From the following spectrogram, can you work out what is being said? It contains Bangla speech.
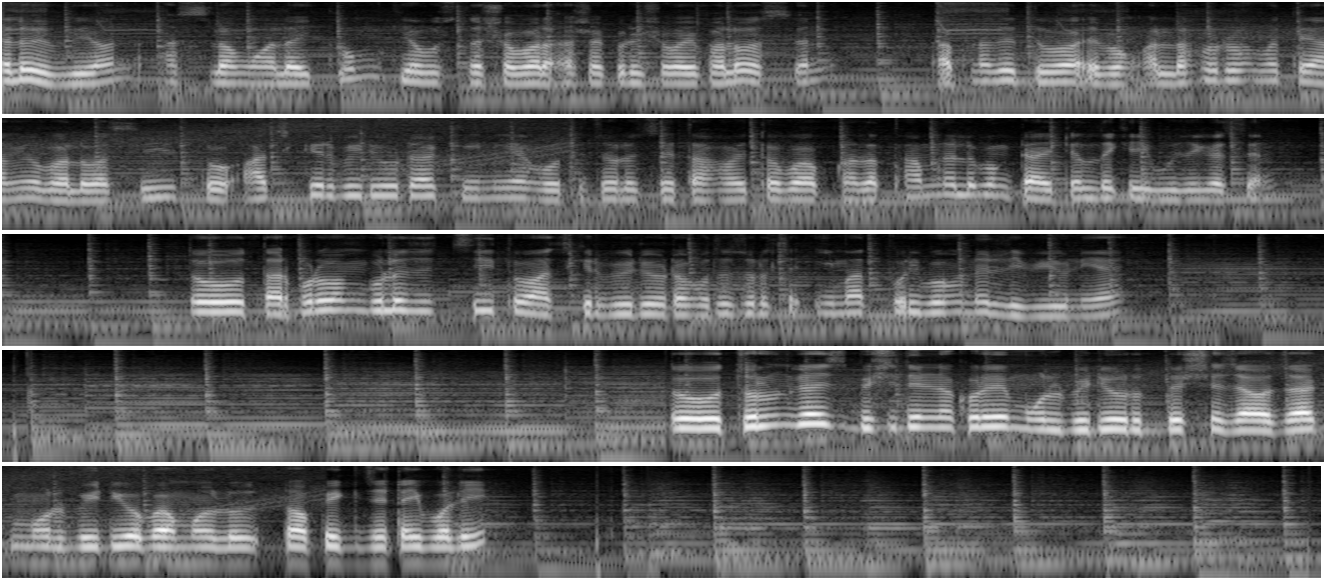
হ্যালো এভরিওয়ান আসসালামু আলাইকুম কি অবস্থা সবার? আশা করি সবাই ভালো আছেন। আপনাদের দোয়া এবং আল্লাহর রহমতে আমিও ভালো আছি। তো আজকের ভিডিওটা কী নিয়ে হতে চলেছে তা হয়তো বা আপনারা থামনেল এবং টাইটেল দেখেই বুঝে গেছেন। তো তারপরেও আমি বলে দিচ্ছি, তো আজকের ভিডিওটা হতে চলেছে ইমাদ পরিবহনের রিভিউ নিয়ে। তো চলুন গাইজ বেশি দেরি না করে মূল ভিডিওর উদ্দেশ্যে যাওয়া যাক। মূল ভিডিও বা মূল টপিক যেটাই বলি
